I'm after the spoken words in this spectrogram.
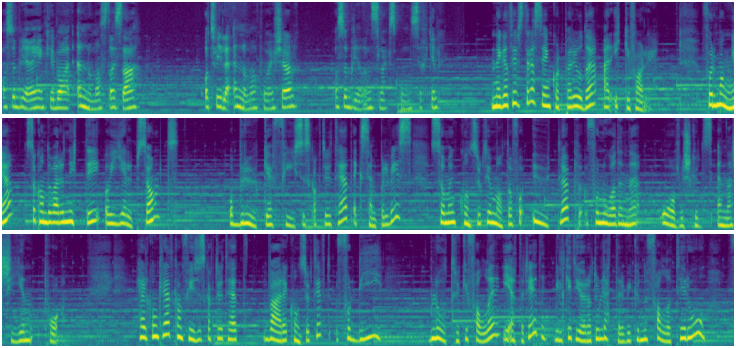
Og så blir jeg egentlig bare enda mer stressa og tviler enda mer på meg sjøl. Og så blir det en slags ond sirkel. Negativ stress i en kort periode er ikke farlig. For mange så kan det være nyttig og hjelpsomt å bruke fysisk aktivitet, eksempelvis, som en konstruktiv måte å få utløp for noe av denne overskuddsenergien på. Helt konkret kan fysisk aktivitet være konstruktivt fordi blodtrykket faller i ettertid, hvilket gjør at du lettere vil kunne falle til ro,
